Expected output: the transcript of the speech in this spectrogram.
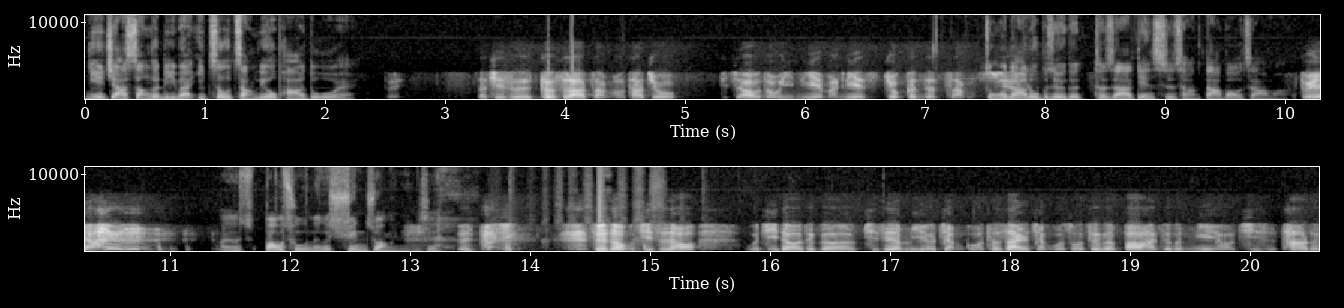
镍价上个礼拜一周涨六趴多哎。那其实特斯拉涨哦，它就比较容易镍嘛，镍就跟着涨。中国大陆不是有个特斯拉电池厂大爆炸吗？对呀，好像是爆出那个蕈状云是。对，所以这种其实哈，我记得这个其实他们也有讲过，特斯拉有讲过说，这个包含这个镍哦，其实它的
